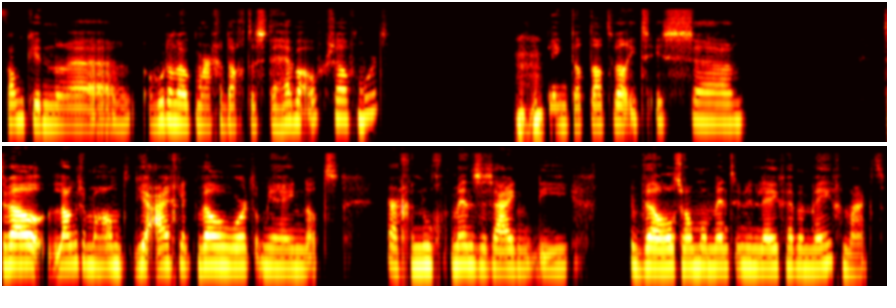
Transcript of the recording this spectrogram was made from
van kinderen, hoe dan ook maar gedachten te hebben over zelfmoord. mhm, Ik denk dat dat wel iets is. eh, Terwijl langzamerhand je eigenlijk wel hoort om je heen dat er genoeg mensen zijn die wel zo'n moment in hun leven hebben meegemaakt.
